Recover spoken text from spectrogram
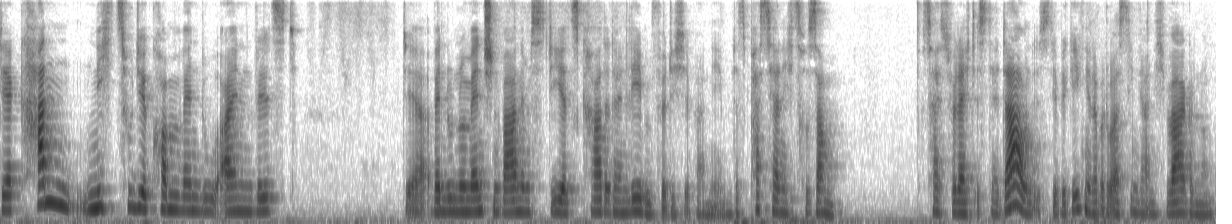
der kann nicht zu dir kommen, wenn du einen willst, der, wenn du nur Menschen wahrnimmst, die jetzt gerade dein Leben für dich übernehmen. Das passt ja nicht zusammen. Das heißt, vielleicht ist er da und ist dir begegnet, aber du hast ihn gar nicht wahrgenommen.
